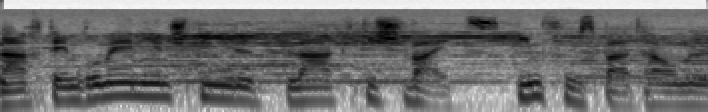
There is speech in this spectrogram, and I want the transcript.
Nach dem Rumänien-Spiel lag die Schweiz im Fußballtaumel.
